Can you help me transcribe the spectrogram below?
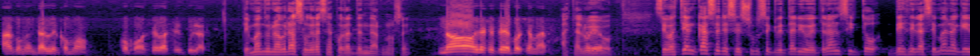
a comentarle cómo, cómo se va a circular. Te mando un abrazo, gracias por atendernos. ¿eh? No, gracias a ustedes por llamar. Hasta luego. Sebastián Cáceres es subsecretario de Tránsito desde la semana que viene.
